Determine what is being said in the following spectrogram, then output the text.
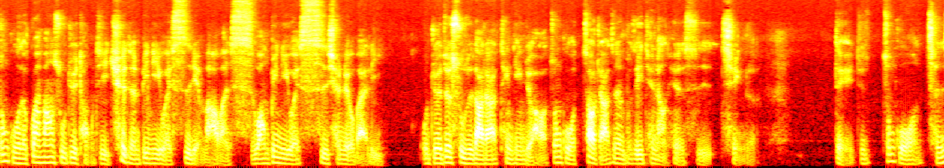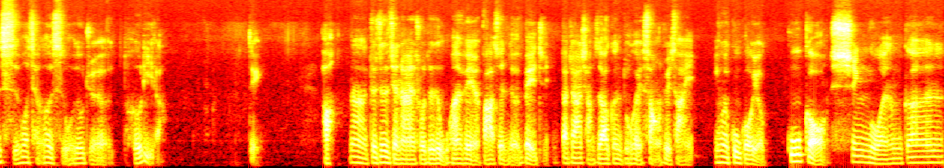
中国的官方数据统计，确诊病例为四点八万，死亡病例为四千六百例。我觉得这数字大家听听就好。中国造假真的不是一天两天的事情了。对，就中国乘十或乘二十，我都觉得合理啦。对，好，那这就是简单来说，这是武汉肺炎发生的背景。大家想知道更多，可以上网去查，因为 Google 有 Google 新闻跟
